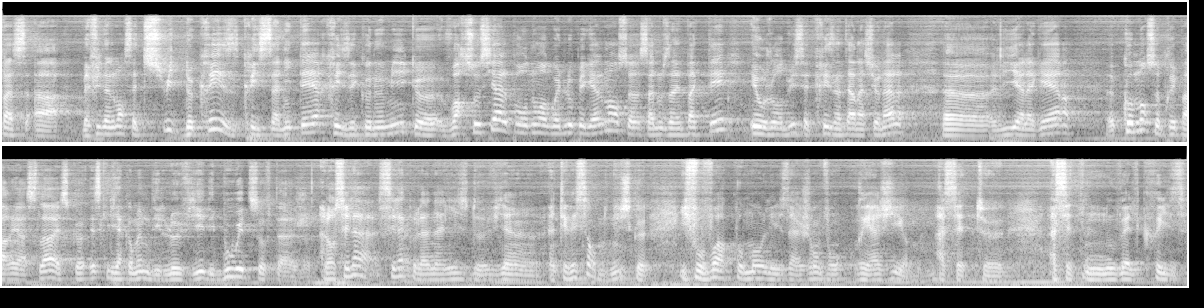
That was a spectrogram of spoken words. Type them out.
face à ben, finalement cette suite de crises, crise sanitaire, crise économique, euh, voire sociale pour nous en Guadeloupe également, ça, nous a impacté, et aujourd'hui cette crise internationale euh, liée à la guerre. Euh, comment se préparer à cela? Est-ce qu'il y a quand même des leviers, des bouées de sauvetage? Alors c'est là, là que l'analyse devient intéressante, mhm. puisqu'il faut voir comment les agents vont réagir à cette, à cette nouvelle crise.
